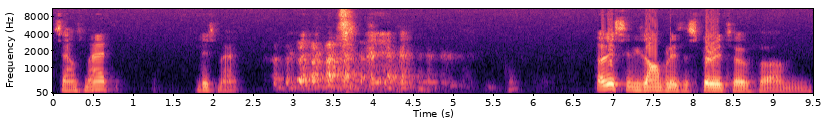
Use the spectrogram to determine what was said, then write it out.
Sounds mad? It is mad. so this example is the spirit of, um,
